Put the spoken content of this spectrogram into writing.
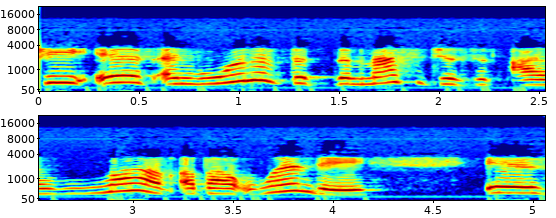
She is. And one of the, the messages that I love about Wendy is,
